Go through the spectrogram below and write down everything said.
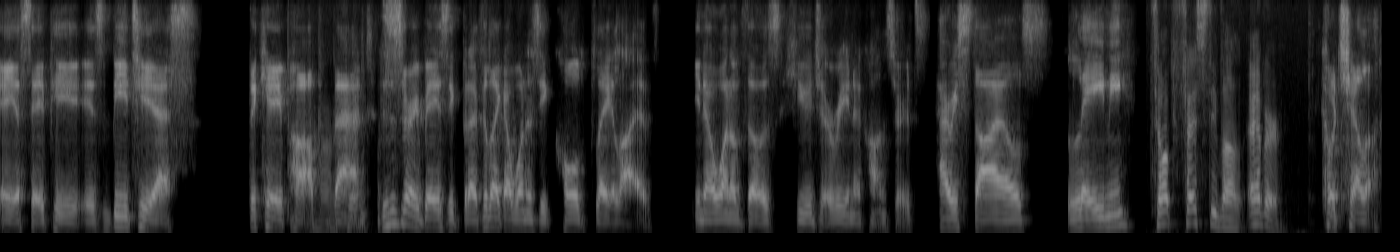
ASAP is BTS, the K-pop Okay. band. This is very basic, but I feel like I want to see Coldplay live. You know, one of those huge arena concerts. Harry Styles, LANY, Top festival ever. Coachella.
